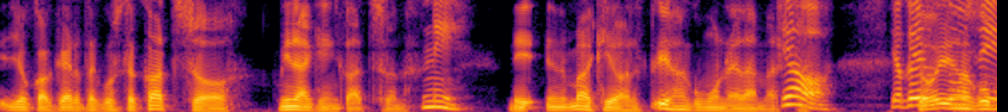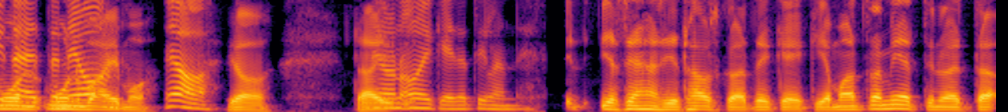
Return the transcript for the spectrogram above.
joka kerta kun sitä katsoo, minäkin katson, Niin, niin mäkin olen ihan kuin mun elämästä. joo. Joka Toi ihan kuin siitä, mun- että mun ne vaimo. On, joo, Joo. Tai, ne on oikeita tilanteita. ja sehän siitä hauskaa tekeekin. Ja mä oon tota miettinyt, että,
